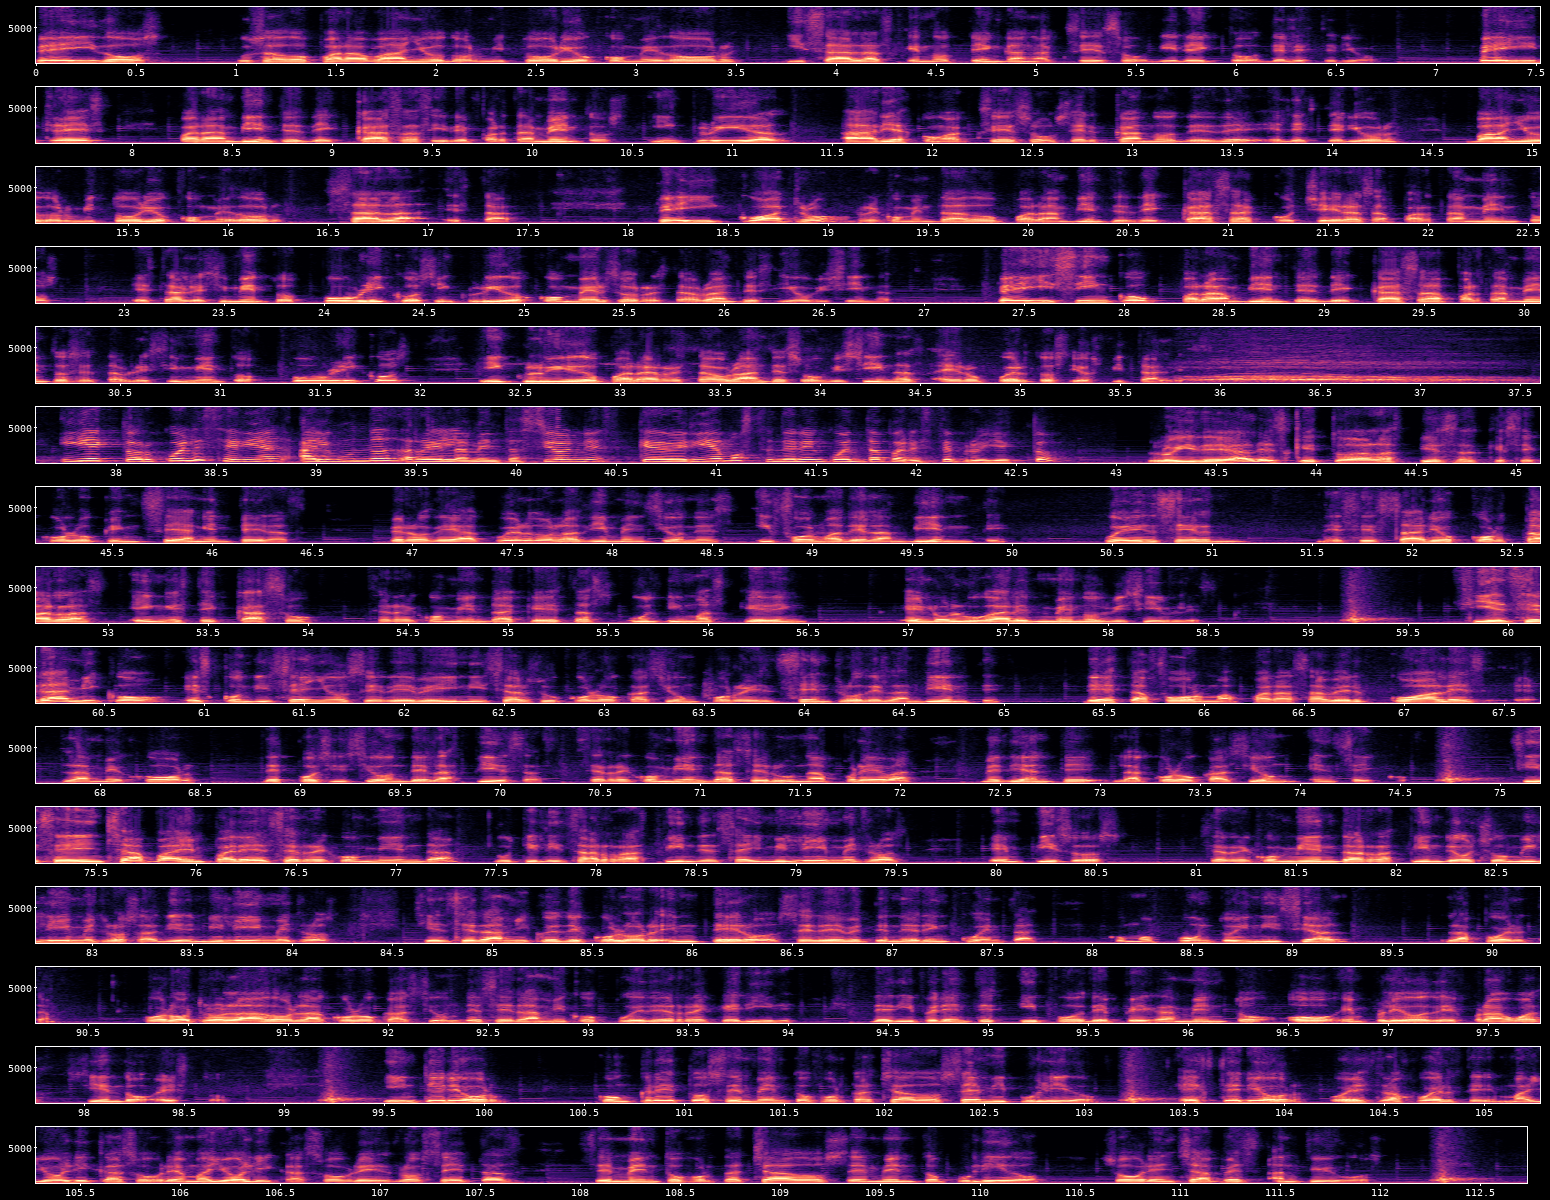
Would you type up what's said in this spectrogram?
PI2, usados para baño, dormitorio, comedor y salas que no tengan acceso directo del exterior. PI3, para ambientes de casas y departamentos, incluidas áreas con acceso cercano desde el exterior, baño, dormitorio, comedor, sala, estar. PI4, recomendado para ambientes de casa, cocheras, apartamentos, establecimientos públicos, incluidos comercios, restaurantes y oficinas. PI5 para ambientes de casa, apartamentos, establecimientos públicos, incluido para restaurantes, oficinas, aeropuertos y hospitales. Y Héctor, ¿cuáles serían algunas reglamentaciones que deberíamos tener en cuenta para este proyecto? Lo ideal es que todas las piezas que se coloquen sean enteras, pero de acuerdo a las dimensiones y forma del ambiente. Pueden ser necesario cortarlas, en este caso se recomienda que estas últimas queden en los lugares menos visibles. Si el cerámico es con diseño, se debe iniciar su colocación por el centro del ambiente, De esta forma, para saber cuál es la mejor disposición de las piezas, se recomienda hacer una prueba mediante la colocación en seco. Si se enchapa en pared, se recomienda utilizar raspín de 6 milímetros. En pisos se recomienda raspín de 8 milímetros a 10 milímetros. Si el cerámico es de color entero, se debe tener en cuenta como punto inicial la puerta. Por otro lado, la colocación de cerámicos puede requerir de diferentes tipos de pegamento o empleo de fraguas, siendo estos. Interior, concreto, cemento fortachado semipulido. Exterior o extra fuerte, mayólica sobre mayólica, sobre rosetas, cemento fortachado, cemento pulido, sobre enchapes antiguos.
